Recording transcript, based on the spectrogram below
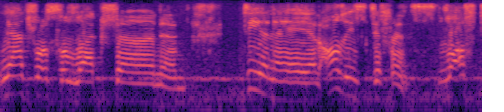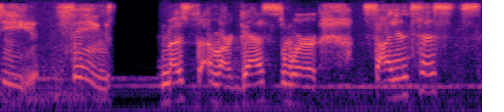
natural selection and DNA and all these different lofty things. Most of our guests were scientists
